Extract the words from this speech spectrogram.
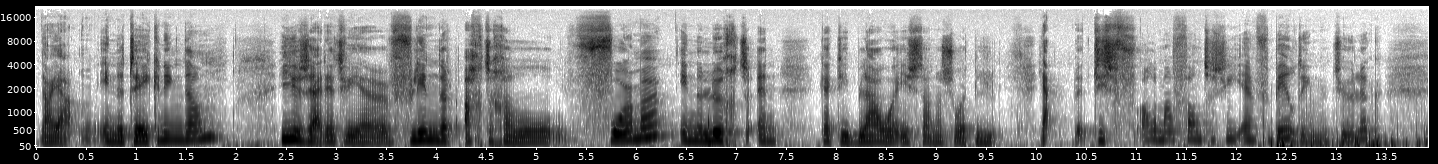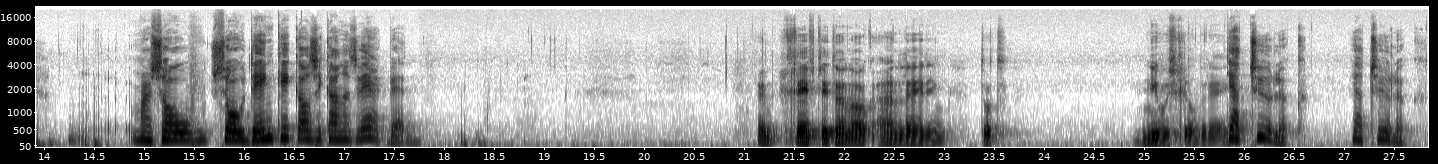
Nou ja, in de tekening dan. Hier zijn het weer vlinderachtige vormen in de lucht. En kijk, die blauwe is dan een soort. Ja, het is allemaal fantasie en verbeelding natuurlijk. Maar zo, zo denk ik als ik aan het werk ben. En geeft dit dan ook aanleiding tot nieuwe schilderijen? Ja, tuurlijk. Ja, tuurlijk.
